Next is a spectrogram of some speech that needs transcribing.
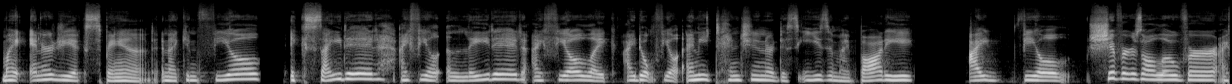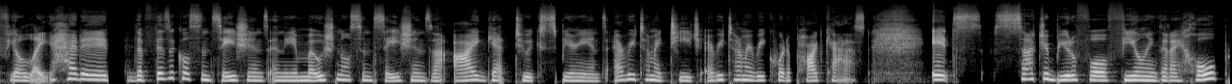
my energy expand and I can feel excited. I feel elated. I feel like I don't feel any tension or disease in my body. I feel shivers all over. I feel lightheaded. The physical sensations and the emotional sensations that I get to experience every time I teach, every time I record a podcast, it's such a beautiful feeling that I hope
